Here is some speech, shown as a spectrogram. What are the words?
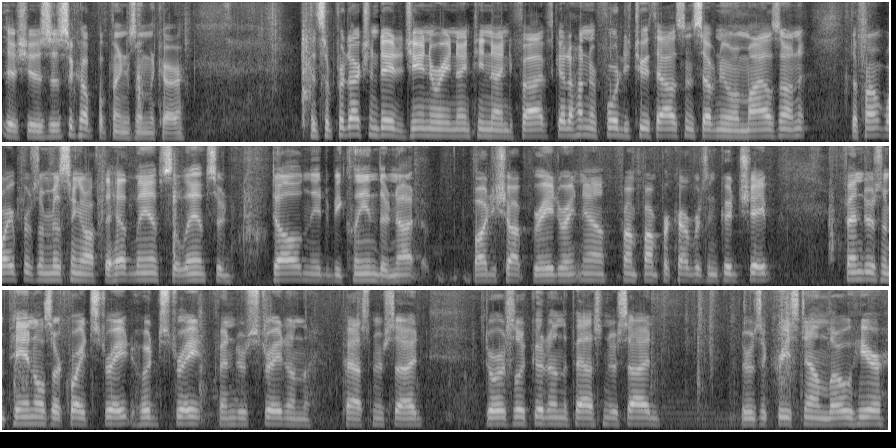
issues. There's a couple things on the car. It's a production date of January 1995. It's got 142,071 miles on it. The front wipers are missing off the headlamps. The lamps are dull, need to be cleaned. They're not body shop grade right now. Front bumper covers in good shape. Fenders and panels are quite straight. Hood straight, fenders straight on the passenger side. Doors look good on the passenger side. There's a crease down low here.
